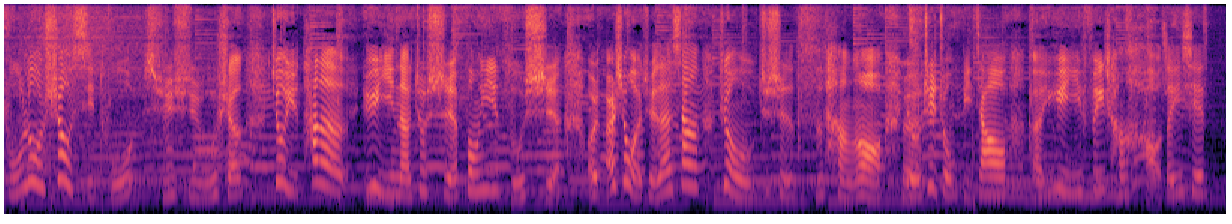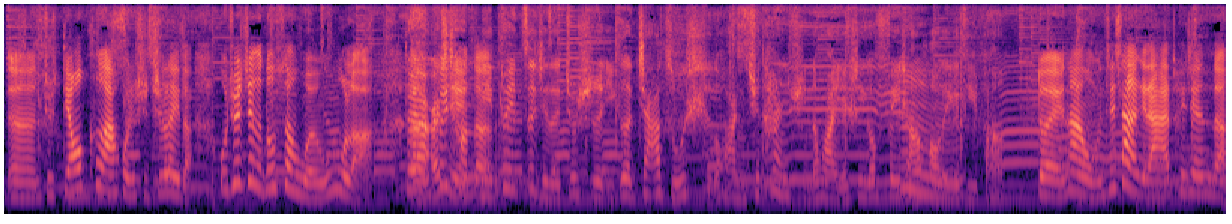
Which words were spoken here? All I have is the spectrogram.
福禄寿喜图，栩栩如生。就它的寓意呢，就是丰衣足食。而而且我觉得像这种就是祠堂哦，有这种比较呃寓意非常好的一些嗯，就是雕刻啊，或者是之类的，我觉得这个都算文物了。对啊，而且你对自己的就是一个家族史的话，你去探寻的话，也是一个非常好的一个地方。对，那我们接下来给大家推荐的，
